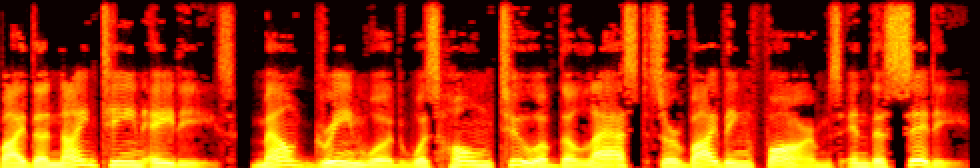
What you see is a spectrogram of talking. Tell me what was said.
By the 1980s, Mount Greenwood was home to of the last surviving farms in the city,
